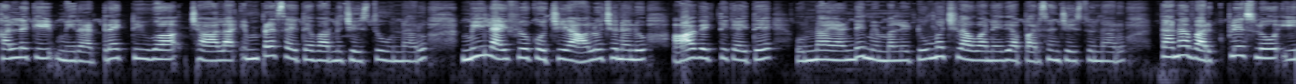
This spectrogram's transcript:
కళ్ళకి మీరు అట్రాక్టివ్‌గా చాలా ఇంప్రెస్ అయితే వారిని చేస్తూ ఉన్నారు. మీ లైఫ్‌లోకి వచ్చే ఆలోచనలు ఆ వ్యక్తికి అయితే ఉన్నాయండి. మిమ్మల్ని టూ మచ్ లవ్ అనేది ఆ పర్సన్ చేస్తున్నారు. తన వర్క్ ప్లేస్‌లో ఈ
